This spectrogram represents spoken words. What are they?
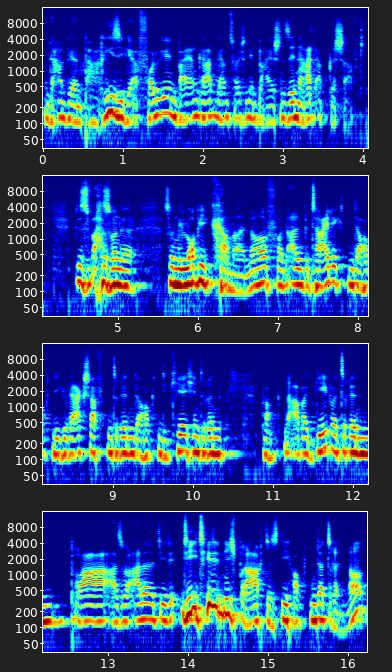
und da haben wir ein paar riesige Erfolge in Bayern gehabt. Wir haben zum Beispiel den Bayerischen Senat abgeschafft. Das war so eine, so eine Lobbykammer ne, von allen Beteiligten. Da hockten die Gewerkschaften drin, da hockten die Kirchen drin, da hockten Arbeitgeber drin. Boah, also alle, die, die, die du nicht brauchtest, die hockten da drin. Ne?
